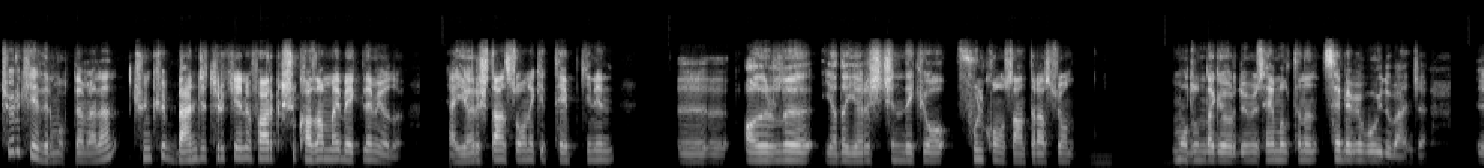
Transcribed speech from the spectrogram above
Türkiye'dir muhtemelen. Çünkü bence Türkiye'nin farkı şu kazanmayı beklemiyordu. Yani yarıştan sonraki tepkinin e, ağırlığı ya da yarış içindeki o full konsantrasyon modunda gördüğümüz Hamilton'ın sebebi buydu bence. E,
